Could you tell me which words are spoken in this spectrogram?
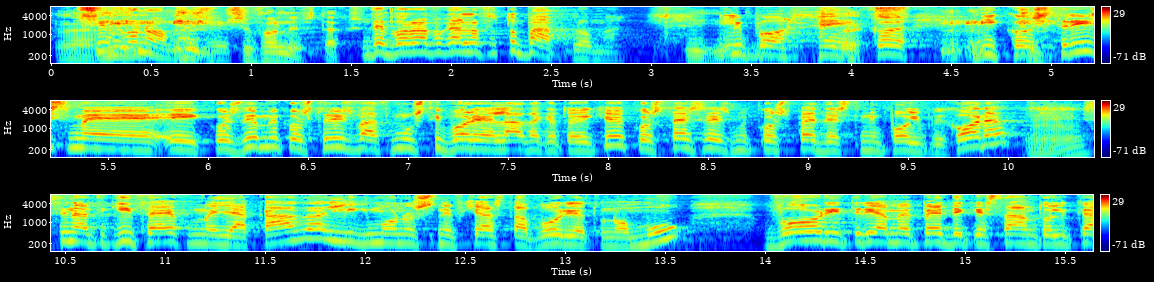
ναι. Συμφωνώ μαζί σου. Συμφωνείς, Δεν μπορώ να βγάλω αυτό το πάπλωμα. Mm -hmm. Λοιπόν, 23 με, 22 με 23 βαθμούς στη Βόρεια Ελλάδα και το Αιγαίο, 24 με 25 στην υπόλοιπη χώρα. Mm -hmm. Στην Αττική θα έχουμε λιακάδα, λίγη μόνο συννεφιά στα βόρεια του νομού. Βόρειοι 3 με 5 και στα ανατολικά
